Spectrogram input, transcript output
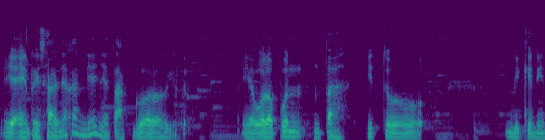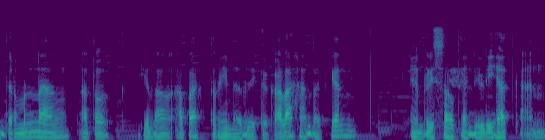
ya end resultnya kan dia nyetak gol gitu ya walaupun entah itu bikin Inter menang atau hilang apa terhindar dari kekalahan tapi kan end result yang dilihat kan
